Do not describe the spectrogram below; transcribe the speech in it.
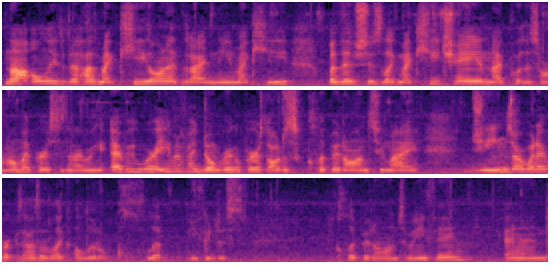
Not only that it has my key on it that I need my key, but this is like my keychain and I put this on all my purses and I bring it everywhere. Even if I don't bring a purse, I'll just clip it onto my jeans or whatever because it has a, like a little clip. You can just clip it onto anything and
